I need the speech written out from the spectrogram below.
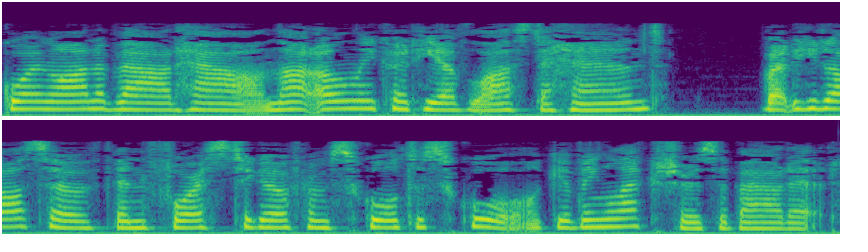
going on about how not only could he have lost a hand, but he'd also have been forced to go from school to school giving lectures about it.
